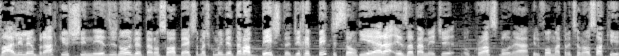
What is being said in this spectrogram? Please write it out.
Vale lembrar que os chineses não inventaram só a besta, mas como inventaram a besta de repetição, que era exatamente o crossbow, né? Aquele formato tradicional, só que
